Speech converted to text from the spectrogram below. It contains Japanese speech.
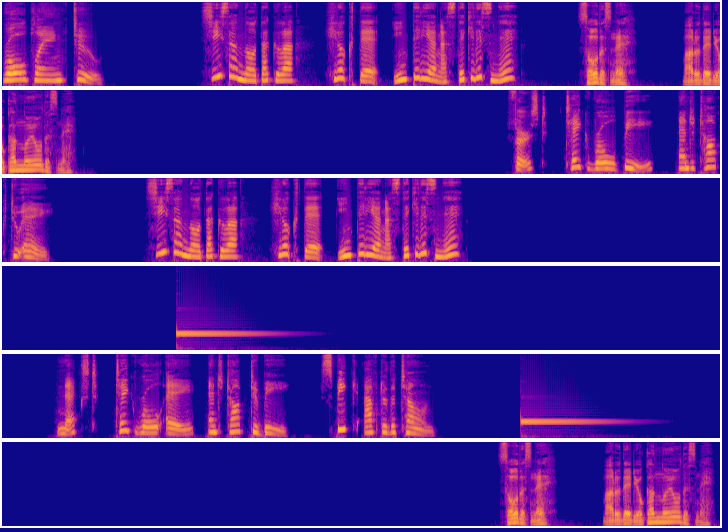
Role-playing 2. C さんのお宅は広くてインテリアが素敵ですね。そうですね。まるで旅館のようですね。First, take role B and talk to A. C さんのお宅は広くてインテリアが素敵ですね。Next, take role A and talk to B. Speak after the tone. そうですね。まるで旅館のようですね。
